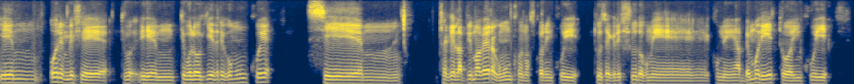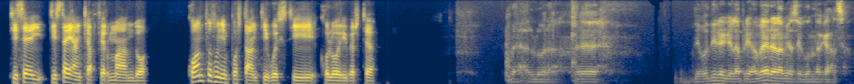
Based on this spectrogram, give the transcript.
Ehm, ora invece ti, ehm, ti, volevo chiedere comunque se, mh, cioè che la primavera comunque è una scuola in cui tu sei cresciuto, come, come abbiamo detto, in cui ti, sei, ti stai anche affermando. Quanto sono importanti questi colori per te? Beh, allora, eh, devo dire che la primavera è la mia seconda casa.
